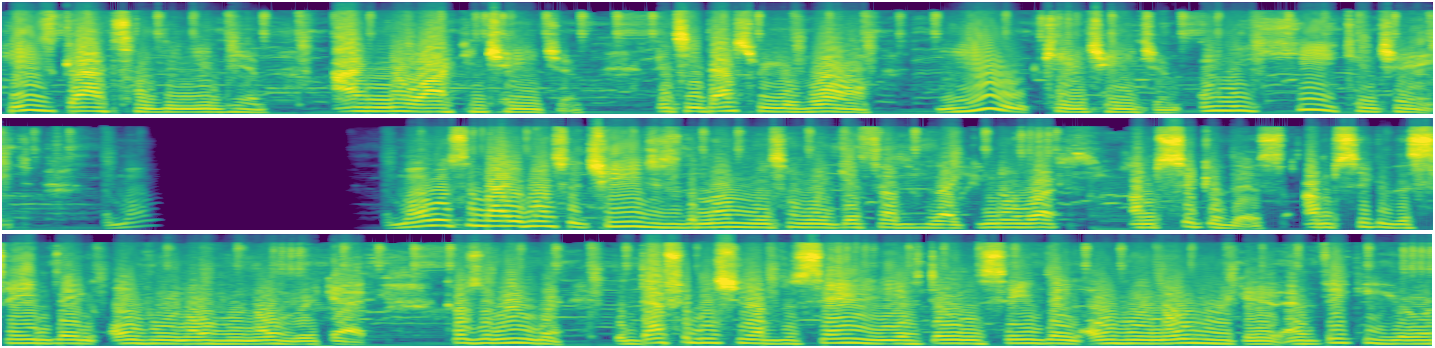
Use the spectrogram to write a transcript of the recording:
he's got something in him. I know I can change him. And see, that's where you're wrong. You can't change him. Only he can change. The moment the moment somebody wants to change is the moment when someone gets up like, you know what, I'm sick of this. I'm sick of the same thing over and over and over again. Because remember, the definition of insanity is doing the same thing over and over again and thinking you're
